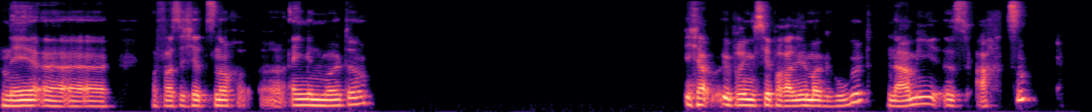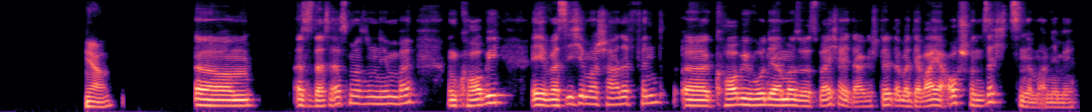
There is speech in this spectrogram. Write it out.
nee, äh, äh, auf was ich jetzt noch äh, eingehen wollte. Ich habe übrigens hier parallel mal gegoogelt. Nami ist 18. Ja. Ähm, also das erstmal so nebenbei. Und Corby, ey, was ich immer schade finde, äh, Corby wurde ja immer so als Weichheit dargestellt, aber der war ja auch schon 16 im Anime.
